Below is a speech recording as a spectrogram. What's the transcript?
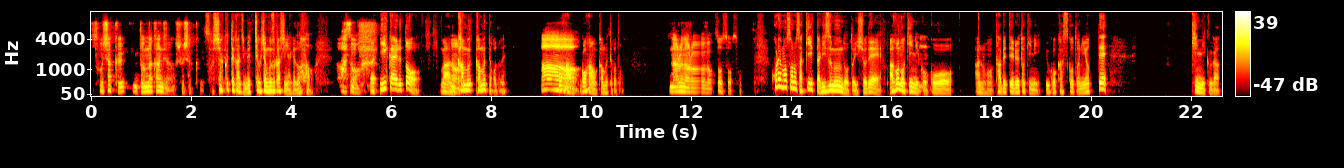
咀嚼？どんな感じなの？咀嚼。咀嚼って感じめっちゃくちゃ難しいんやけどあ、そう。言い換えると、まあうん噛む、噛むってことね。ご飯あを、ご飯を噛むってこと。あ、なるなるほど。そうそうそう。これもそのさっき言ったリズム運動と一緒で、顎の筋肉をこう、あの、食べてる時に動かすことによって、筋肉が、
